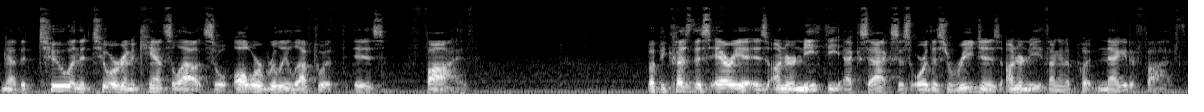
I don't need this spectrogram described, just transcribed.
Now the 2 and the 2 are going to cancel out, so all we're really left with is 5. But because this area is underneath the x-axis, or this region is underneath, I'm going to put negative 5.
